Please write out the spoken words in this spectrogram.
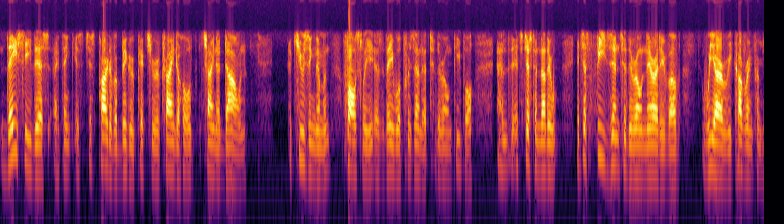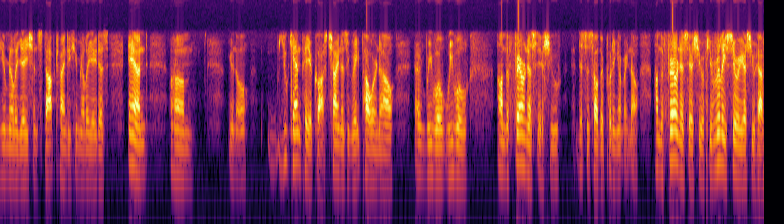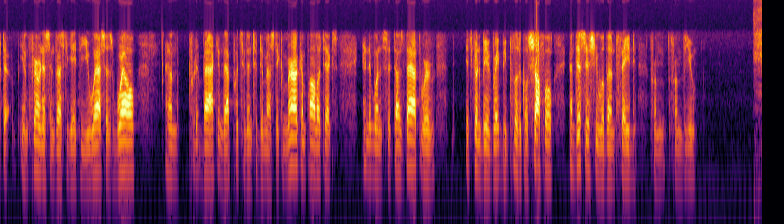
they see this, I think, is just part of a bigger picture of trying to hold China down, accusing them falsely as they will present it to their own people, and it's just another. It just feeds into their own narrative of we are recovering from humiliation. Stop trying to humiliate us. And, um, you know, you can pay a cost. China is a great power now, and we will we will on the fairness issue. This is how they're putting it right now. On the fairness issue, if you're really serious, you have to, in fairness, investigate the U.S. as well, and put it back, and that puts it into domestic American politics. And then once it does that, we're it's going to be a great big political shuffle, and this issue will then fade from from view.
